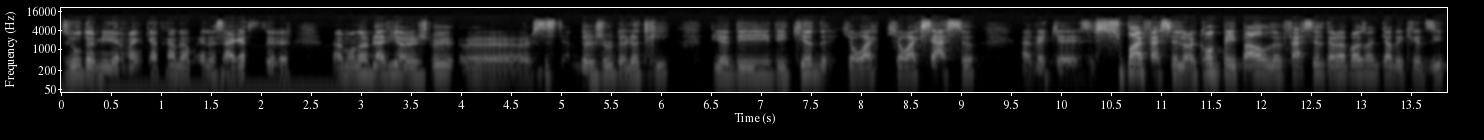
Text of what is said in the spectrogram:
du haut de mes 24 ans ça reste euh, à mon humble avis, un jeu, euh, un système de jeu de loterie. Puis il y a des, kids qui ont, qui ont accès à ça. Avec, c'est super facile. Un compte PayPal, facile, tu n'as même pas besoin de carte de crédit.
